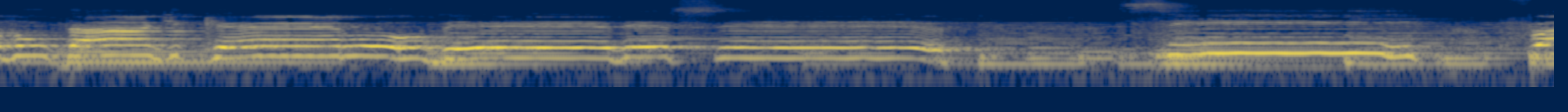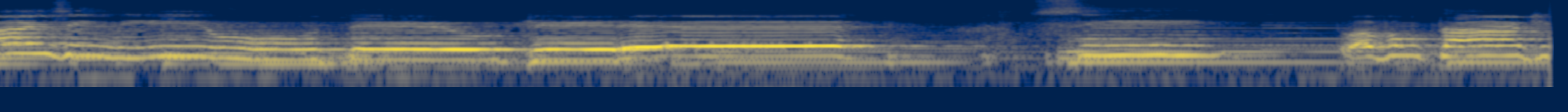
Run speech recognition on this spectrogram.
tua vontade quero obedecer. Sim, faz em mim o teu querer. Sim, tua vontade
